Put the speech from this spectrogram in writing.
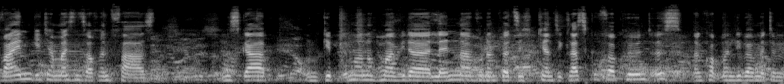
Wein geht ja meistens auch in Phasen. Und es gab und gibt immer noch mal wieder Länder, wo dann plötzlich Chianti Classico verpönt ist. Dann kommt man lieber mit dem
